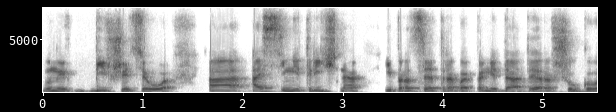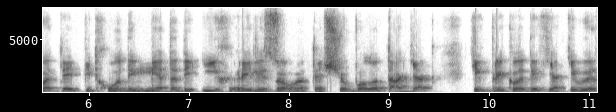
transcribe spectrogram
у них більше цього, а асиметрична. І про це треба пам'ятати, розшукувати підходи, методи і їх реалізовувати, щоб було так, як в тих прикладах, які ви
